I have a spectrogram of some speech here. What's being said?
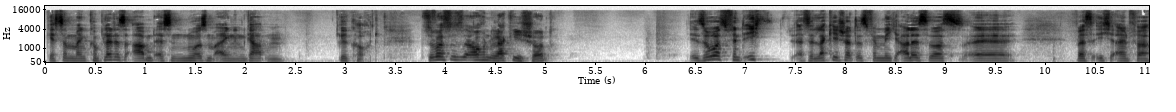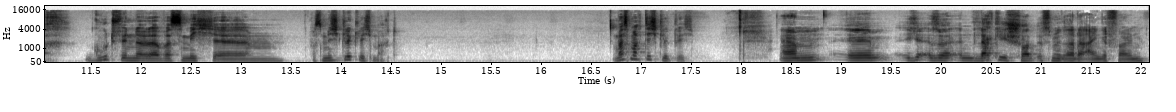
gestern mein komplettes Abendessen nur aus dem eigenen Garten gekocht. Sowas ist auch ein Lucky Shot. Sowas finde ich, also Lucky Shot ist für mich alles, was, äh, was ich einfach gut finde oder was mich, ähm, was mich glücklich macht. Was macht dich glücklich? Ähm, ähm, ich, also ein Lucky Shot ist mir gerade eingefallen.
